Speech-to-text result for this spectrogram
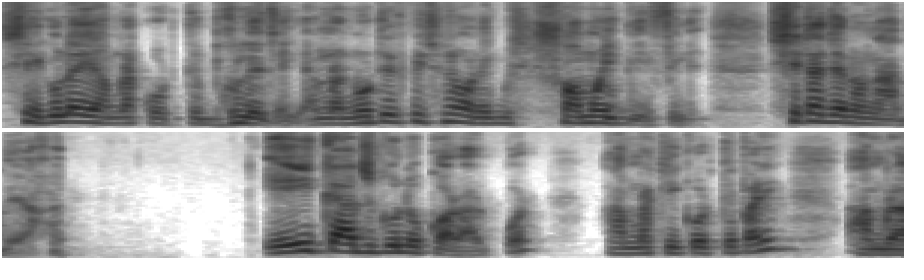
সেগুলাই আমরা করতে ভুলে যাই। আমরা নোটের পিছনে অনেক বেশি সময় দিয়ে ফেলি। সেটা যেন না দেওয়া হয়। এই কাজগুলো করার পর আমরা কি করতে পারি? আমরা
